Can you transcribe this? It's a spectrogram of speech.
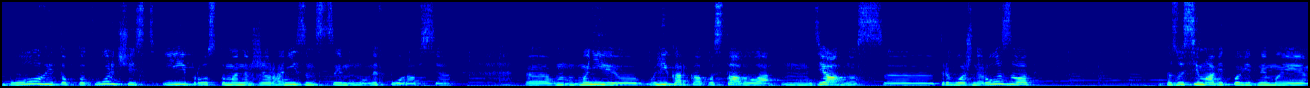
блоги, тобто творчість, і просто в мене вже організм з цим ну, не впорався. Е, Мені е, лікарка поставила діагноз тривожний розлад з усіма відповідними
